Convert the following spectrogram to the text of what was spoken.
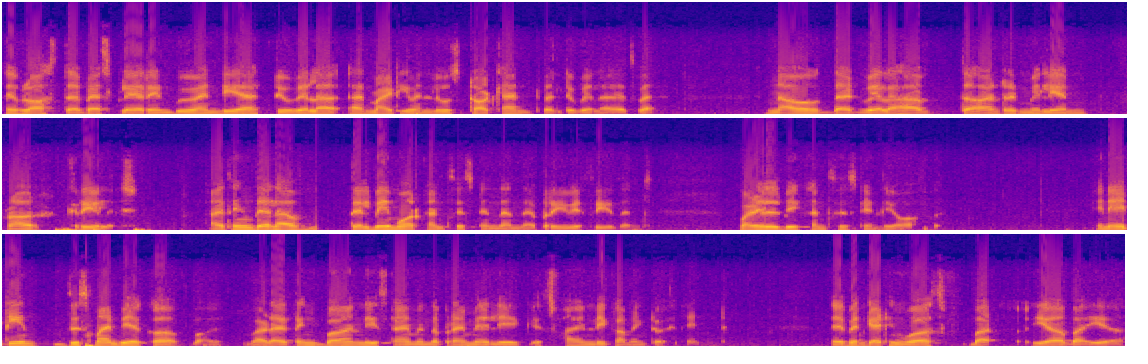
They've lost their best player in Buendia to Villa and might even lose Todd Cantwell to Villa as well. Now that Villa have the 100 million for Grealish. I think they'll have they'll be more consistent than their previous seasons, but it'll be consistently awful. In 18th, this might be a curveball, but I think Burnley's time in the Premier League is finally coming to an end. They've been getting worse by, year by year.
